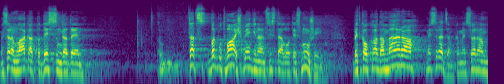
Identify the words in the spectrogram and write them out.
mēs varam lēkāt pa desmit gadiem. Tāds varbūt vājš mēģinājums iztēloties mūžību, bet kaut kādā mērā mēs redzam, ka mēs varam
